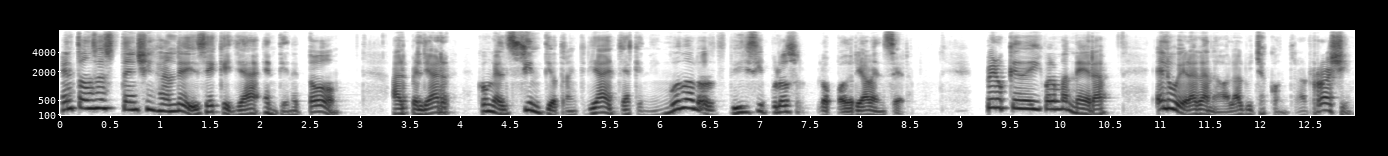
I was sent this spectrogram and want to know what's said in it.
Entonces Ten Shin Han le dice que ya entiende todo. Al pelear con el cintio tranquilidad, ya que ninguno de los discípulos lo podría vencer. Pero que de igual manera, él hubiera ganado la lucha contra Roshi.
